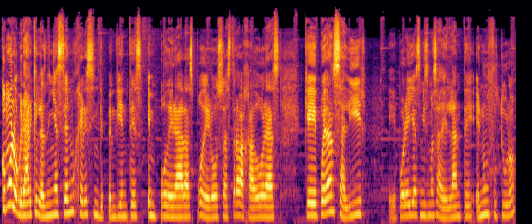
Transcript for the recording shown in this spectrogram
cómo lograr que las niñas sean mujeres independientes, empoderadas, poderosas, trabajadoras, que puedan salir eh, por ellas mismas adelante en un futuro.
